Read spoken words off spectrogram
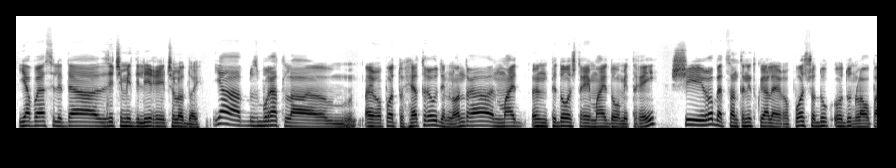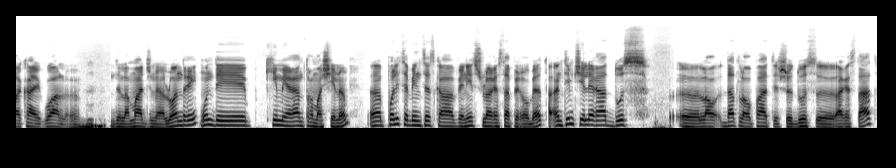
ea voia să le dea 10.000 de lire celor doi. Ea a zburat la um, aeroportul Heathrow din Londra în mai, în, pe 23 mai 2003 și Robert s-a întâlnit cu ea la aeroport și o duc, o duc la o parcare goală de la marginea Londrei, unde Kim era într-o mașină. Uh, poliția, bineînțeles, că a venit și l-a arestat pe Robert. În timp ce el era dus, uh, la, dat la o parte și dus uh, arestat,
